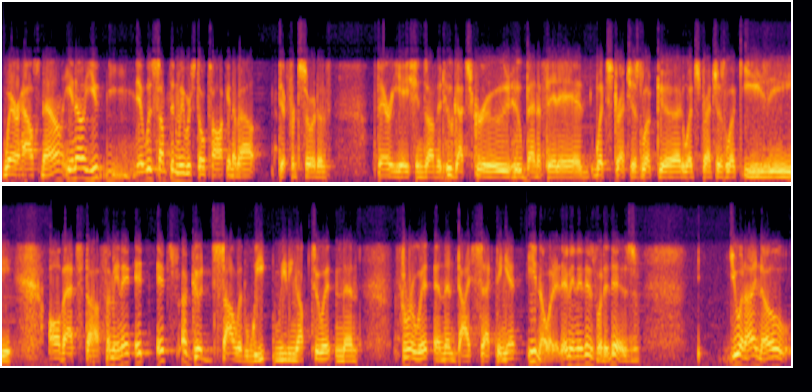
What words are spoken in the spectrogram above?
warehouse now. You know, you, you it was something we were still talking about, different sort of variations of it. Who got screwed? Who benefited? What stretches look good? What stretches look easy? All that stuff. I mean, it, it it's a good solid week leading up to it, and then through it, and then dissecting it. You know what it. I mean, it is what it is. you and I know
